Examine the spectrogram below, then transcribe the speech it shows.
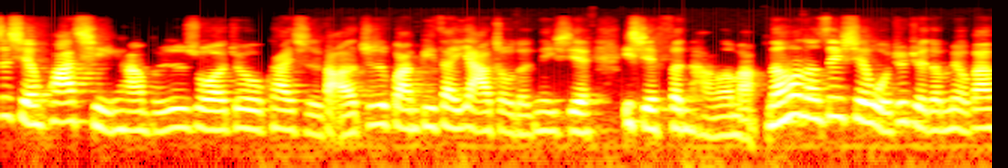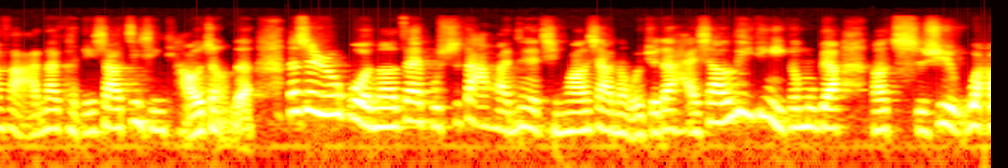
之前花旗。行不是说就开始打，就是关闭在亚洲的那些一些分行了嘛？然后呢，这些我就觉得没有办法，那肯定是要进行调整的。但是如果呢，在不是大环境的情况下呢，我觉得还是要立定一个目标，然后持续往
